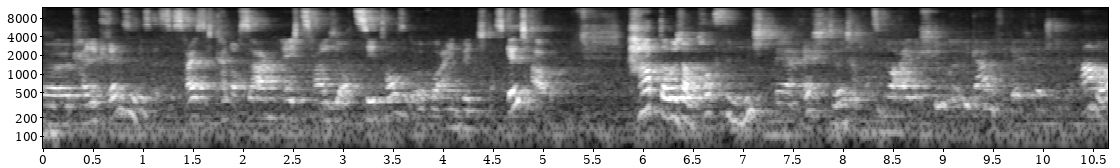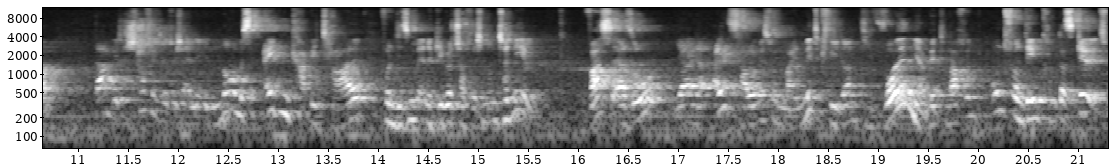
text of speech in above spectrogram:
äh, keine Grenzen gesetzt. Das heißt, ich kann auch sagen, ey, ich zahle hier auch 10.000 Euro ein, wenn ich das Geld habe. Habe dadurch aber trotzdem nicht mehr Rechte, ich habe trotzdem nur eine Stimme, egal wie viel Geld ich reinstecke. Aber damit schaffe ich natürlich ein enormes Eigenkapital von diesem energiewirtschaftlichen Unternehmen. Was also ja eine Einzahlung ist von meinen Mitgliedern, die wollen ja mitmachen und von denen kommt das Geld.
